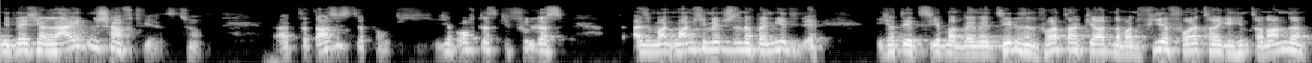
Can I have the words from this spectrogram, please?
mit welcher Leidenschaft wir es tun, äh, das ist der Punkt. Ich, ich habe oft das Gefühl, dass, also man, manche Menschen sind auch bei mir, die, ich hatte jetzt jemand bei Mercedes einen Vortrag gehalten, da waren vier Vorträge hintereinander,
